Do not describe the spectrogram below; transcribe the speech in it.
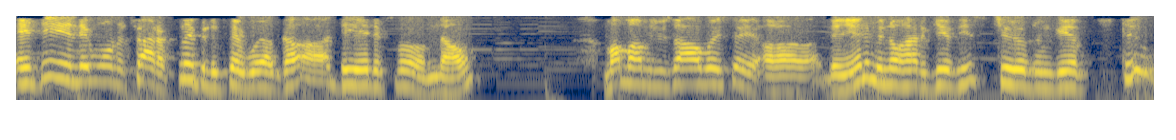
And then they want to try to flip it and say, well, God did it for them. No. My mom used to always say, uh, the enemy know how to give his children gifts too.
